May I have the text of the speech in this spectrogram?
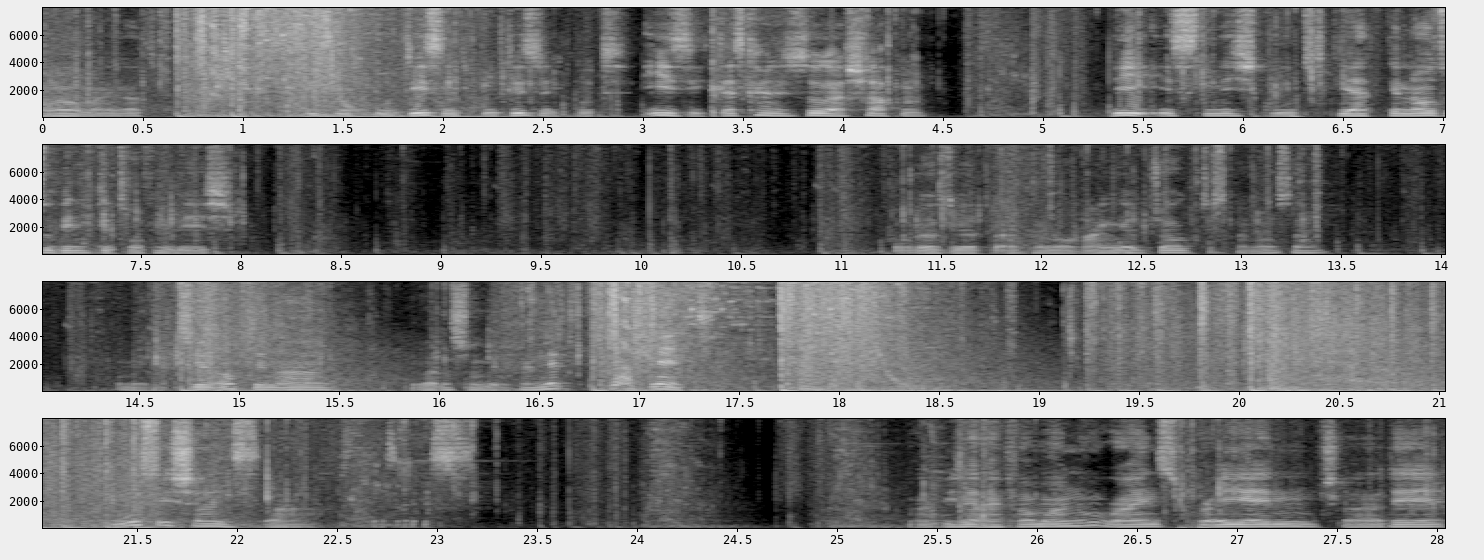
Oh mein Gott. Die ist nicht gut, die ist nicht gut, die ist nicht gut. Easy, das kann ich sogar schaffen. Die ist nicht gut. Die hat genauso wenig getroffen wie ich. Oder sie hat einfach nur reingejoggt, das kann auch sein. Komm, hier auf den Arm. War das schon wieder kein Hit? Fortnite! Wo ist die Scheiße? Ah, das ist. Mal wieder einfach mal nur rein sprayen. Schade.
